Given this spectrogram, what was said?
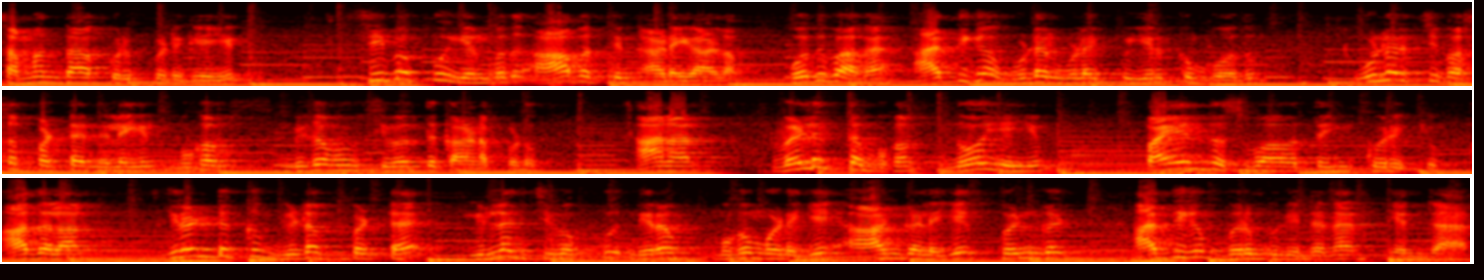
சமந்தா குறிப்பிடுகையில் சிவப்பு என்பது ஆபத்தின் அடையாளம். பொதுவாக அதிக உடல் உழைப்பு இருக்கும் போதும் உணர்ச்சி வசப்பட்ட நிலையில் முகம் மிகவும் சிவந்து காணப்படும். ஆனால் வெளுத்த முகம் நோயையும் பயந்த சுபாவத்தையும் குறிக்கும். ஆதலால் இரண்டுக்கும் இடப்பட்ட இளஞ்சிவப்பு நிறம் முகமுடைய ஆண்களையே பெண்கள் அதிகம் விரும்புகின்றனர் என்றார்.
